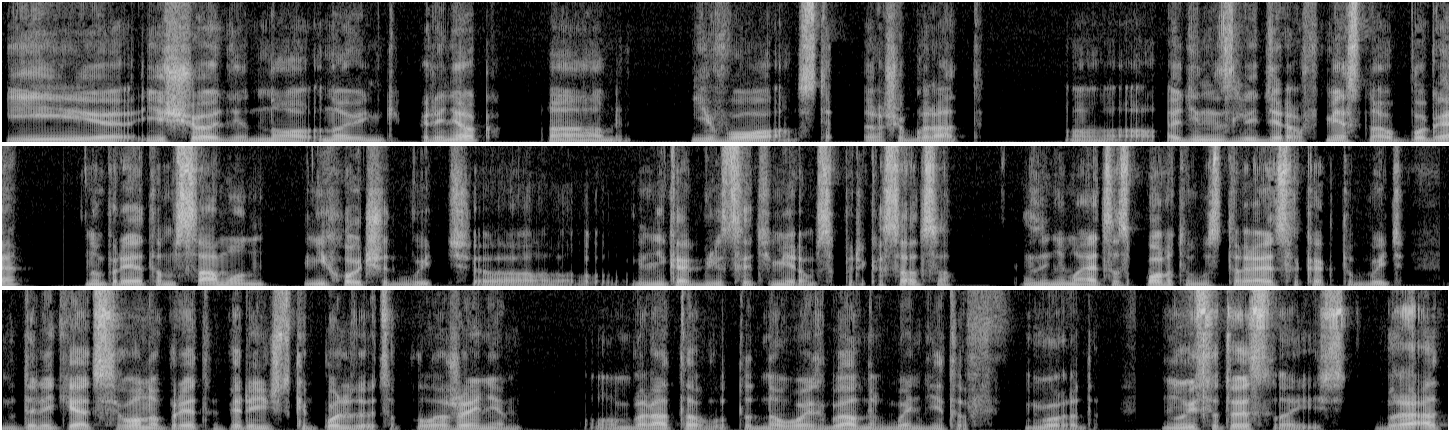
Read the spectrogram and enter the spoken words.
И еще один но новенький паренек, а, его старший брат, один из лидеров местного БГ, но при этом сам он не хочет быть никак близко с этим миром соприкасаться, занимается спортом и старается как-то быть вдалеке от всего, но при этом периодически пользуется положением брата вот одного из главных бандитов города. Ну и, соответственно, есть брат,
